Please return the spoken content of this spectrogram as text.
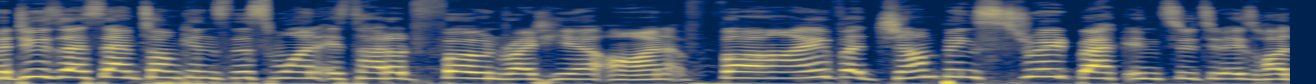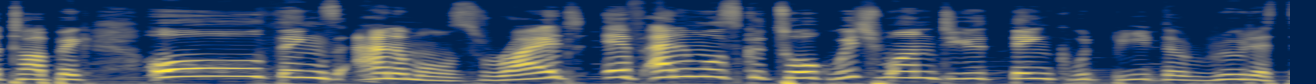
Medusa, Sam Tompkins. This one is titled Phone right here on 5. Jumping straight back into today's hot topic all things animals, right? If animals could talk, which one do you think would be the rudest?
